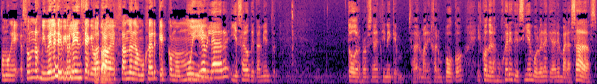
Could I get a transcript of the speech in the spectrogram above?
Como que son unos niveles de violencia que va atravesando la mujer que es como muy... Ni hablar, y es algo que también todos los profesionales tienen que saber manejar un poco, es cuando las mujeres deciden volver a quedar embarazadas,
